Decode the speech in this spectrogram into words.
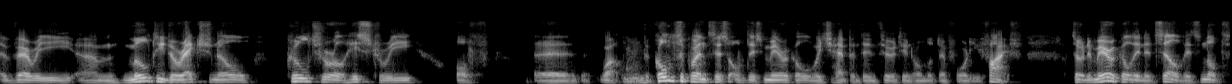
a very um, multi-directional cultural history of uh, well the consequences of this miracle which happened in 1345 so the miracle in itself is not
